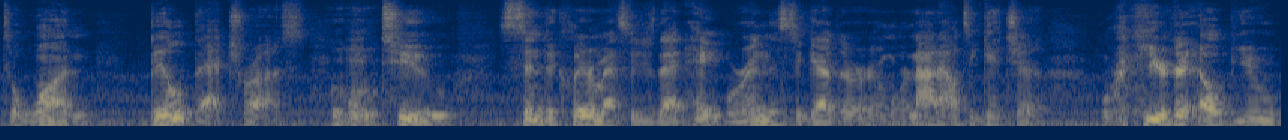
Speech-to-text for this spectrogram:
to one build that trust, Mm-hmm. and two send a clear message that hey, we're in this together, and we're not out to get you. We're here to help you.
